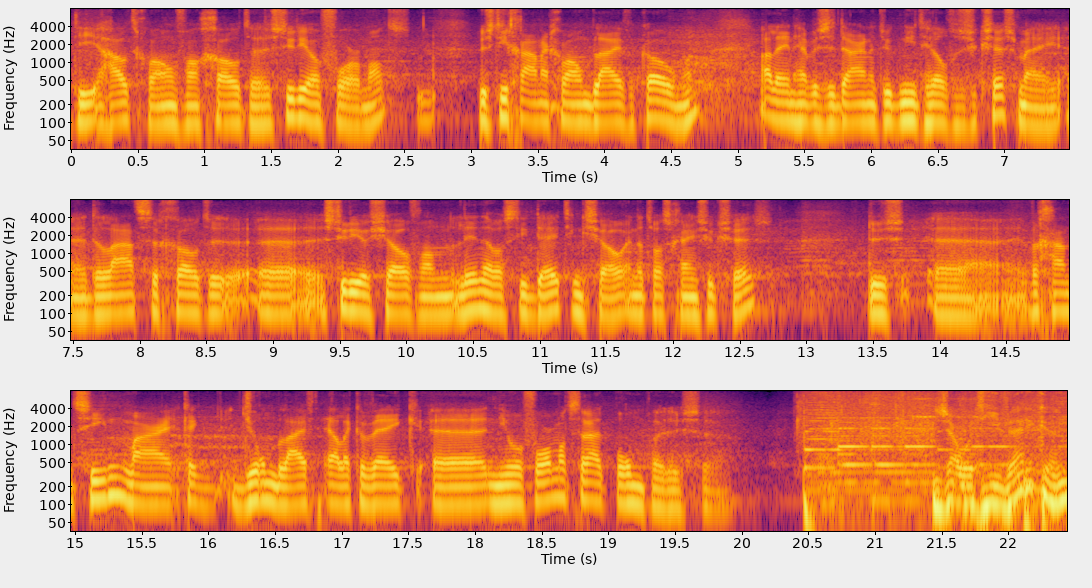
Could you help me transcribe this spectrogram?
die houdt gewoon van grote studioformats. Dus die gaan er gewoon blijven komen. Alleen hebben ze daar natuurlijk niet heel veel succes mee. Eh, de laatste grote eh studioshow van Linda was die datingshow en dat was geen succes. Dus eh, we gaan het zien. Maar kijk, John blijft elke week eh, nieuwe formats eruit pompen. Dus, eh. Zou het hier werken?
